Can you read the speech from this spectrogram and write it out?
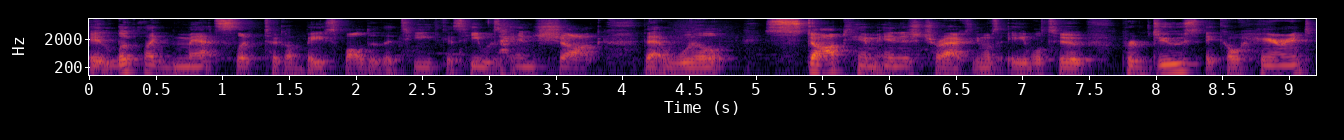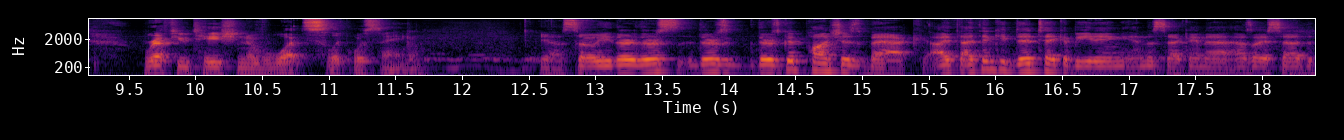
it looked like Matt Slick took a baseball to the teeth because he was in shock that Will stopped him in his tracks and was able to produce a coherent refutation of what Slick was saying. Yeah, so either there's there's there's good punches back. I, I think he did take a beating in the second. As I said,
